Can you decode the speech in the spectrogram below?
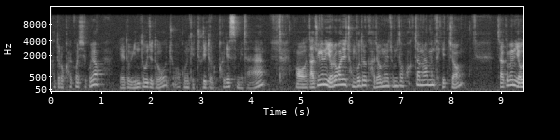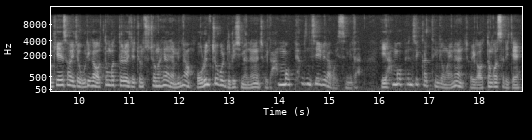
하도록 할 것이고요. 얘도 윈도우즈도 조금 이렇게 줄이도록 하겠습니다. 어, 나중에는 여러가지 정보들을 가져오면 좀 더 확장을 하면 되겠죠. 자 그러면 여기에서 이제 우리가 어떤 것들을 이제 좀 수정을 해야 하냐면요. 오른쪽을 누르시면은 저희가 항목 편집이라고 있습니다 이 항목 편집 같은 경우에는 저희가 어떤 것을 이제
